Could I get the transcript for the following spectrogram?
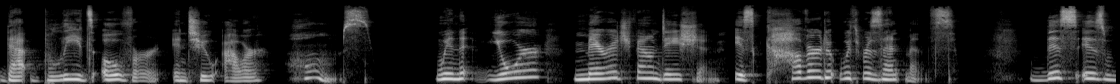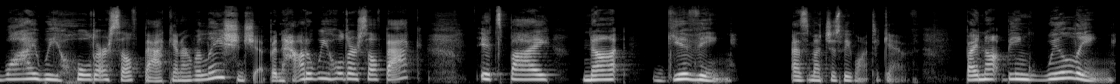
that bleeds over into our homes. When your marriage foundation is covered with resentments, this is why we hold ourselves back in our relationship. And how do we hold ourselves back? It's by not giving as much as we want to give, by not being willing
